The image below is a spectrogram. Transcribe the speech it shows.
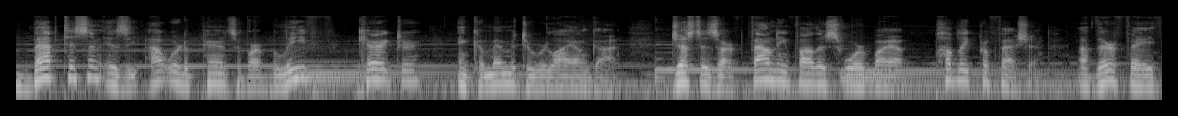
Baptism is the outward appearance of our belief, character, and commitment to rely on God, just as our founding fathers swore by a public profession of their faith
